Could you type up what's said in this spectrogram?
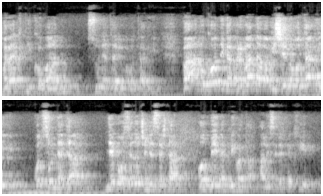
praktikovanju sunneta ili novotarije. Pa ako kod njega prevladava više novotarije od sunneta, njegovo svjedočenje se šta? Odbije ne prihvata, ali se ne tekfiri.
